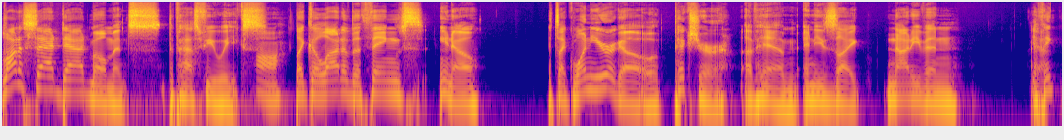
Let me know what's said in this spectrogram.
a lot of sad dad moments the past few weeks. Aw. Like a lot of the things, you know, it's like one year ago, picture of him, and he's like not even. I think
